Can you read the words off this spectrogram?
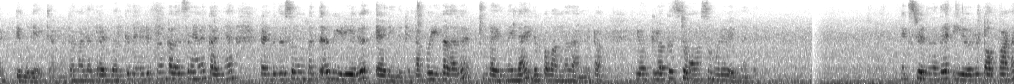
അടിപൊളി ആയിട്ടാണ് കേട്ടോ നല്ല ത്രെഡ് വർക്ക് ഇതിന്റെ ഡിഫറെന്റ് കളേഴ്സ് ഞാൻ കഴിഞ്ഞ രണ്ട് ദിവസം മുമ്പത്തെ വീഡിയോയിൽ ആഡ് ചെയ്തിട്ടുണ്ട്. അപ്പോൾ ഈ കളർ ഉണ്ടായിരുന്നില്ല ഇതിപ്പോൾ വന്നതാണ് കേട്ടോ യോക്കിലൊക്കെ സ്റ്റോൺസും കൂടി വരുന്നുണ്ട്. നെക്സ്റ്റ് വരുന്നത് ഈ ഒരു ടോപ്പാണ്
